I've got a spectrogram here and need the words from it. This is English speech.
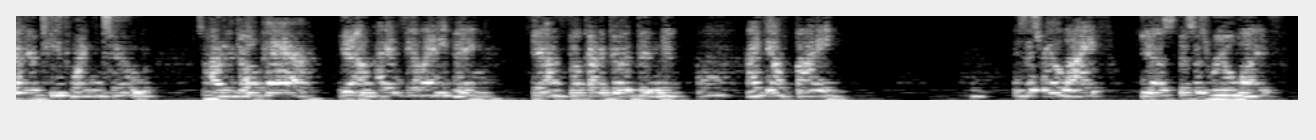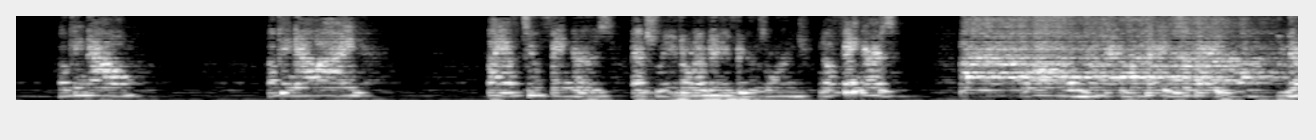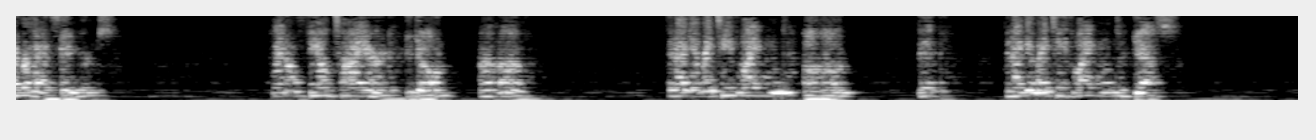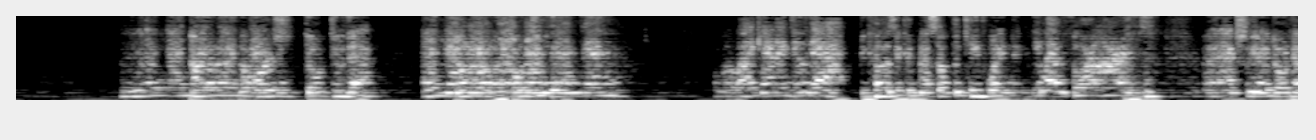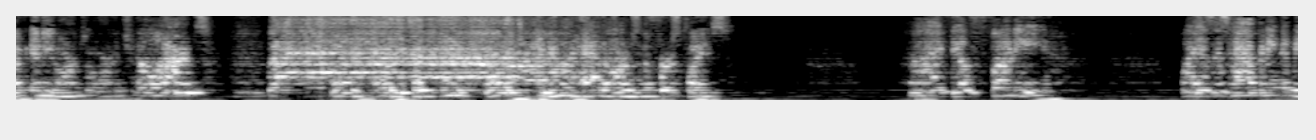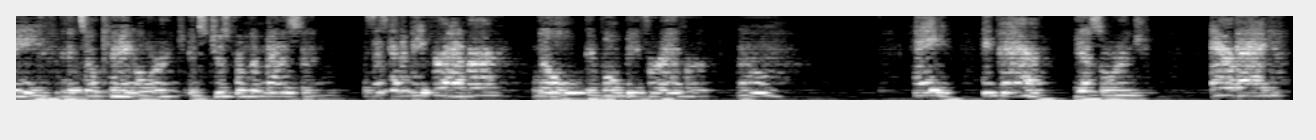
Got your teeth whitened too. So how did it go? there? Yeah, I didn't feel anything. yeah, I felt kind of good, didn't it? I feel funny. Is this real life? Yes, this is real life. Okay, now. Okay, now I. I have two fingers. Actually, you don't have any fingers, Orange. No fingers. You never had fingers. I don't feel tired. You don't? Uh-uh. Did I get my teeth whitened? Uh-huh. Did, did I get my teeth whitened? Yes. No, no, no, Orange, don't do that. No, don't do that. Why can't I do that? Because it could mess up the teeth whitening. You have four arms. Actually, I don't have any arms, Orange. No arms. I never had arms in the first place. I feel funny. Why is this happening to me? It's okay, Orange. It's just from the medicine. Is this gonna be forever? No, it won't be forever. Hey, hey, Pear. Yes, Orange. Airbag.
